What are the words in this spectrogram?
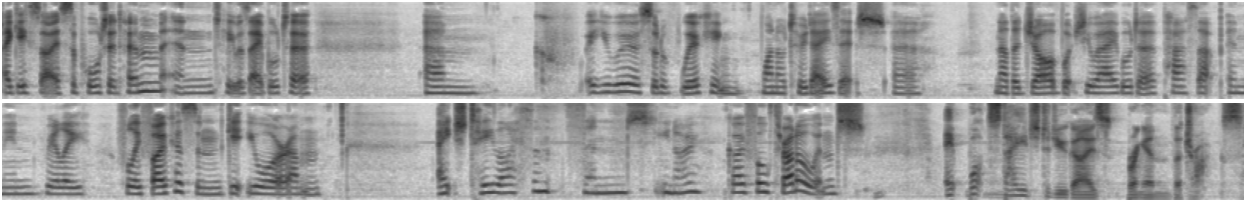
I guess I supported him, and he was able to. Um, you were sort of working one or two days at uh, another job, which you were able to pass up and then really fully focus and get your um, HT license and, you know, go full throttle and At what stage did you guys bring in the trucks?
